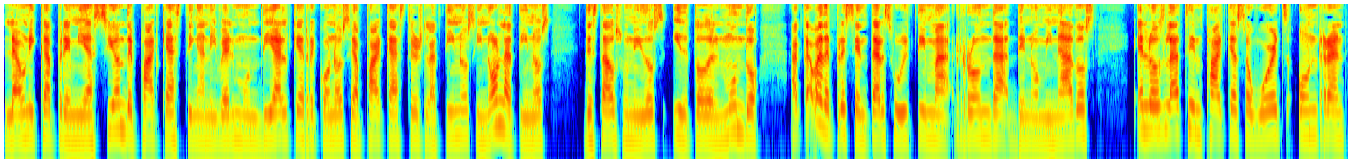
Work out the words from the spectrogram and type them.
la única premiación de podcasting a nivel mundial que reconoce a podcasters latinos y no latinos de Estados Unidos y de todo el mundo, acaba de presentar su última ronda de nominados. En los Latin Podcast Awards honran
